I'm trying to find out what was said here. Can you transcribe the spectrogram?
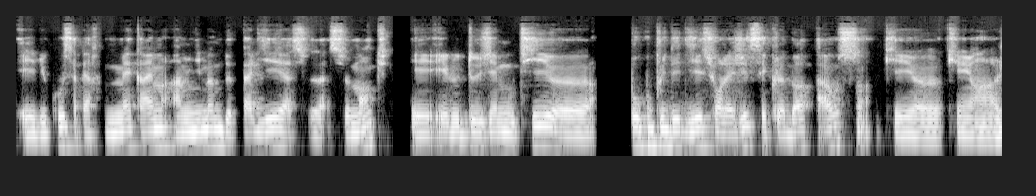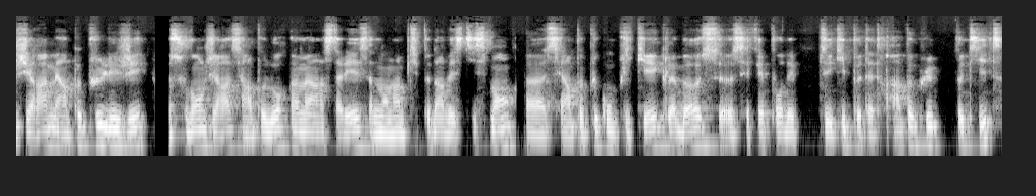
et du coup, ça permet quand même un minimum de palier à ce, manque. Et, et, le deuxième outil, euh, beaucoup plus dédié sur l'agile, c'est Clubhouse, qui est, euh, qui est un Jira, mais un peu plus léger. Souvent, Jira, c'est un peu lourd quand même à installer, ça demande un petit peu d'investissement, euh, c'est un peu plus compliqué. Clubhouse, euh, c'est fait pour des équipes peut-être un peu plus petites,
